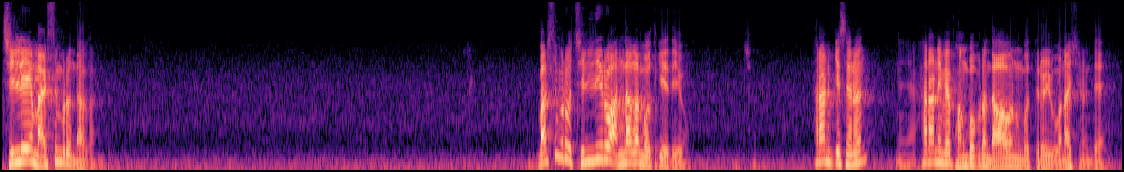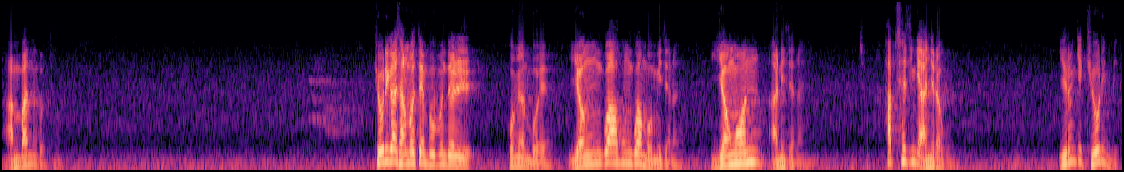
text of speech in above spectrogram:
진리의 말씀으로 나아가는 거예요. 말씀으로 진리로 안 나가면 어떻게 해야 돼요? 그렇죠. 하나님께서는 네, 하나님의 방법으로 나오는 것들을 원하시는데 안 받는 거죠. 교리가 잘못된 부분들 보면 뭐예요? 영과 혼과 몸이잖아요. 영혼 아니잖아요. 그렇죠? 합쳐진 게 아니라고. 이런 게 교리입니다.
